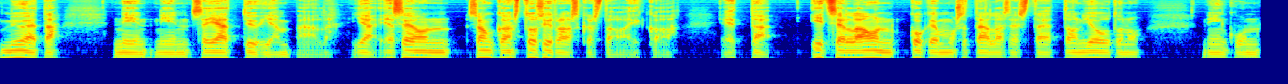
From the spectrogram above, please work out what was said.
myötä, niin, niin se jää tyhjän päälle. Ja, ja se on se on myös tosi raskasta aikaa, että itsellä on kokemusta tällaisesta, että on joutunut niin kuin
